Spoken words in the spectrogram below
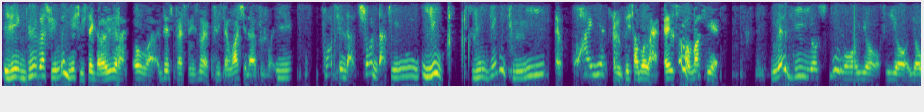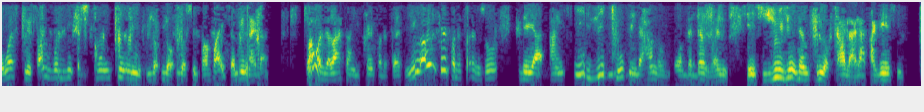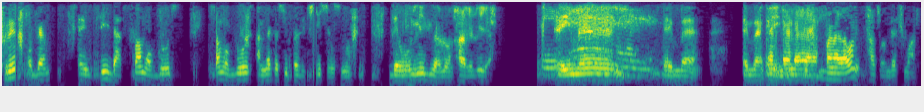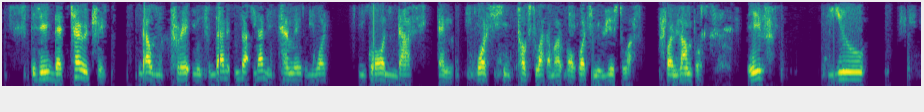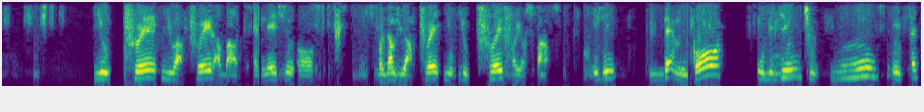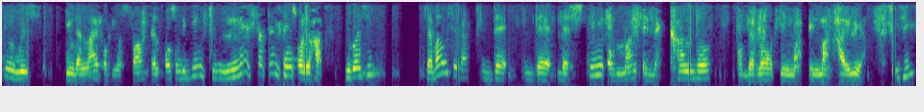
You see, believers, we make this mistake. We're like, oh, uh, this person is not a Christian. Why should I pray for? You Paul said that so that you you you be able to live a quiet and peaceable life. And some of us here, maybe your school or your your your workplace, somebody is taunting you, your, your your supervisor, something like that. When was the last time you prayed for the person? You always pray for the person, so they are an easy tool in the hand of, of the devil, and he's using them free of charge like that against you. Pray for them and see that some of those some of those unnecessary persecutions, they will leave you alone. Hallelujah. Amen. Amen. Amen. And, and uh, finally, I want to touch on this one. You see, the territory that we pray into that that, that determines what God does and what He talks to us about or what He reveals to us. For example, if you you pray, you are praying about a nation, or for example, you are pray you, you pray for your spouse. You see, then God will begin to move in certain ways in the life of your spouse and also begin to lay certain things on your heart. Because see, the Bible says that the the the spirit of man is the candle of the Lord in man in man. Hallelujah. You see,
